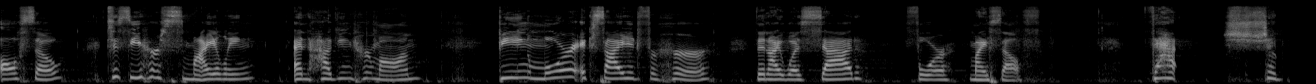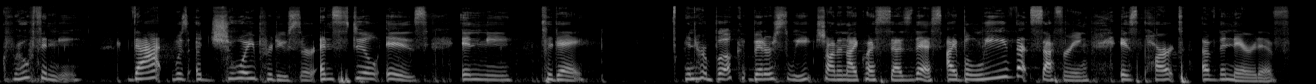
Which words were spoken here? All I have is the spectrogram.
also to see her smiling and hugging her mom, being more excited for her than I was sad for myself. That showed growth in me. That was a joy producer and still is in me today. In her book, Bittersweet, Shauna Niequist says this I believe that suffering is part of the narrative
